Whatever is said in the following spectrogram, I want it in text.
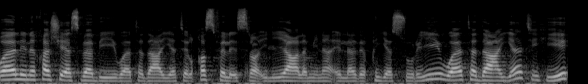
ولنقاش أسباب وتداعيات القصف الإسرائيلي على ميناء اللاذقية السوري وتداعياته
